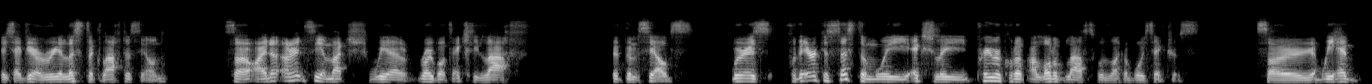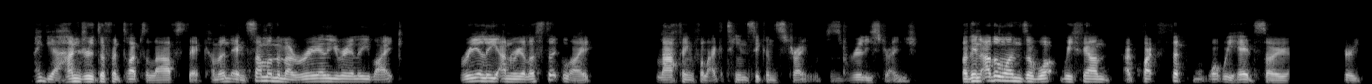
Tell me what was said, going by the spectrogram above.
they say, very realistic laughter sound. So I don't, I don't see it much where robots actually laugh at themselves. Whereas for the Erica system, we actually pre-recorded a lot of laughs with like a voice actress. So we have maybe a hundred different types of laughs that come in, and some of them are really, really like really unrealistic, like laughing for like 10 seconds straight, which is really strange. But then other ones are what we found are quite fit what we had. So very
